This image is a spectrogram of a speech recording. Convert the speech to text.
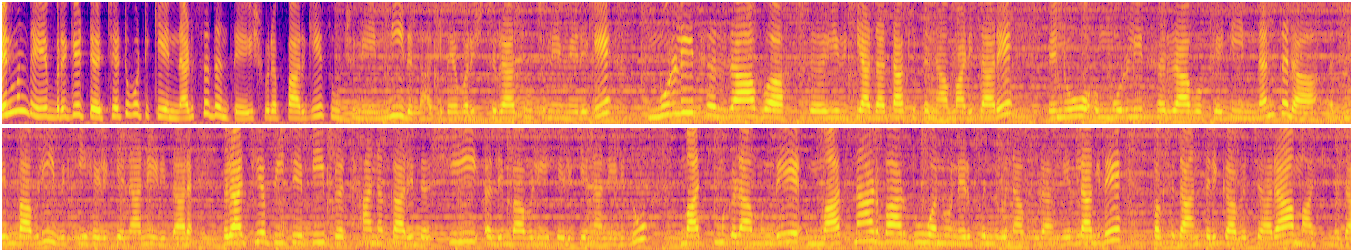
ಇನ್ಮುಂದೆ ಬ್ರಿಗೇಡ್ ಚಟುವಟಿಕೆ ನಡೆಸದಂತೆ ಪಾರ್ಗೆ ಸೂಚನೆ ನೀಡಲಾಗಿದೆ. ವರಿಷ್ಠರ ಸೂಚನೆ ಮೇರೆಗೆ ಮುರಳೀಧರ್ ರಾವ್ ಈ ರೀತಿಯಾದ ತಾಕೀತನ್ನ ಮಾಡಿದ್ದಾರೆ. ಇನ್ನು ಮುರಳೀಧರ್ ರಾವ್ ಭೇಟಿ ನಂತರ ಲಿಂಬಾವಳಿ ಈ ಹೇಳಿಕೆಯನ್ನ ನೀಡಿದ್ದಾರೆ. ರಾಜ್ಯ ಬಿಜೆಪಿ ಪ್ರಧಾನ ಕಾರ್ಯದರ್ಶಿ ಲಿಂಬಾವಳಿ ಹೇಳಿಕೆಯನ್ನ ನೀಡಿದ್ದು, ಮಾಧ್ಯಮಗಳ ಮುಂದೆ ಮಾತನಾಡಬಾರದು ಅನ್ನೋ ನಿರ್ಬಂಧವನ್ನ ಕೂಡ ಹೇರಲಾಗಿದೆ. ಪಕ್ಷದ ಆಂತರಿಕ ವಿಚಾರ, ಮಾಧ್ಯಮದ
